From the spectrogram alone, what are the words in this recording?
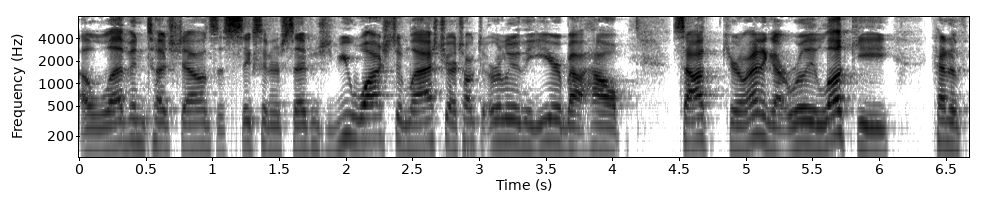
11 touchdowns to six interceptions. If you watched him last year, I talked earlier in the year about how South Carolina got really lucky kind of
